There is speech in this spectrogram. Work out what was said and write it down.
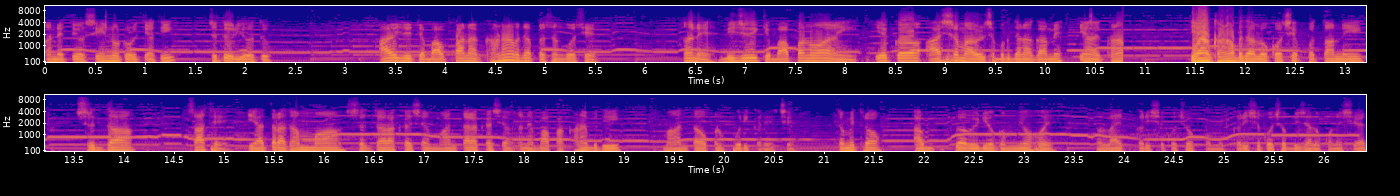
અને તેઓ સિંહનું ટોળ ત્યાંથી જતું રહ્યું હતું. આવી જ રીતે બાપાના ઘણા બધા પ્રસંગો છે. અને બીજું કે બાપાનો અહીં એક આશ્રમ આવેલો છે બગદાના ગામે, ત્યાં ઘણા ત્યાં ઘણા બધા લોકો છે પોતાની શ્રદ્ધા સાથે યાત્રાધામમાં શ્રદ્ધા રાખે છે, માનતા રાખે છે અને બાપા ઘણી બધી માનતાઓ પણ પૂરી કરે છે. તો મિત્રો આપણો વીડિયો ગમ્યો હોય તો લાઈક કરી શકો છો કોમેન્ટ કરી શકો છો, બીજા લોકોને શેર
